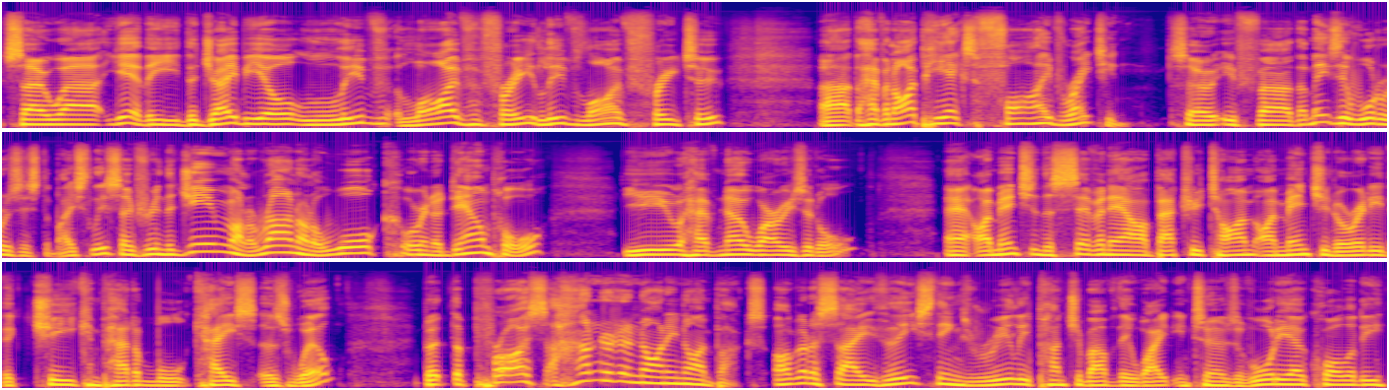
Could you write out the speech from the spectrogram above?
So uh, yeah, the the JBL Live Live Free, Live Live Free Two, uh, they have an IPX5 rating. So if uh, that means they're water resistant, basically. So if you're in the gym, on a run, on a walk, or in a downpour, you have no worries at all. Uh, I mentioned the seven hour battery time. I mentioned already the Qi compatible case as well. But the price, 199 bucks. I've got to say, these things really punch above their weight in terms of audio quality.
